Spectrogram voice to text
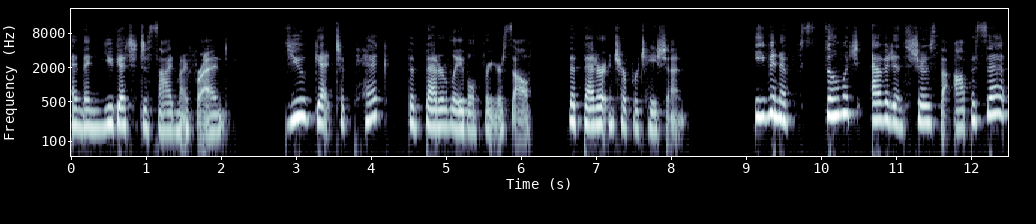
And then you get to decide, my friend. You get to pick the better label for yourself, the better interpretation. Even if so much evidence shows the opposite,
